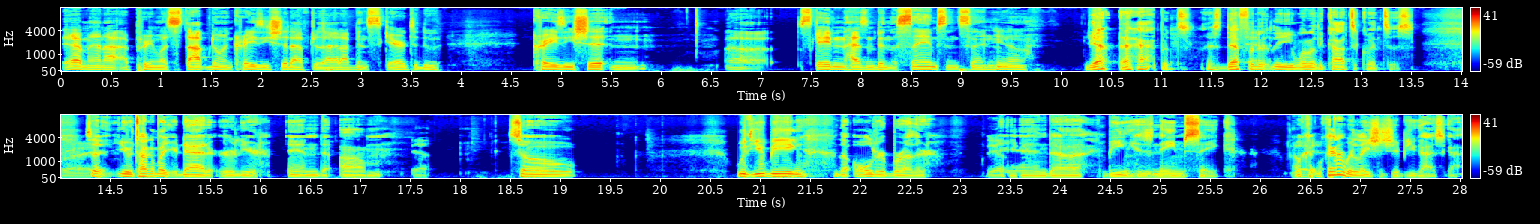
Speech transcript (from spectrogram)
yeah, man, I, I pretty much stopped doing crazy shit after that. I've been scared to do crazy shit, and uh, skating hasn't been the same since then. You know. Yeah, that happens. It's definitely one of the consequences. Right. So you were talking about your dad earlier, and um, Yeah. So with you being the older brother, Yeah. and uh, being his namesake, what, what kind of relationship you guys got?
